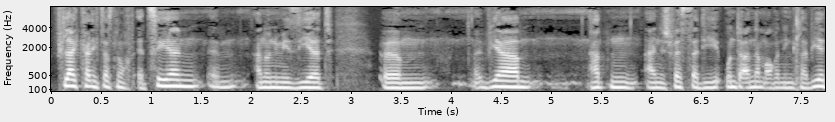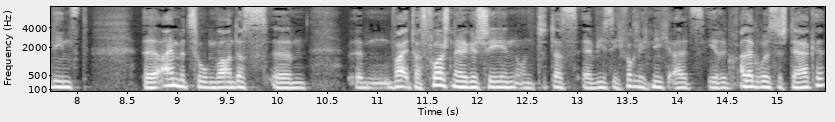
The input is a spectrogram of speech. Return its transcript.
Vielleicht kann ich das noch erzählen, ähm, anonymisiert. Ähm, wir hatten eine Schwester, die unter anderem auch in den Klavierdienst äh, einbezogen war und das ähm, ähm, war etwas vorschnell geschehen und das erwies sich wirklich nicht als ihre allergrößte Stärke.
